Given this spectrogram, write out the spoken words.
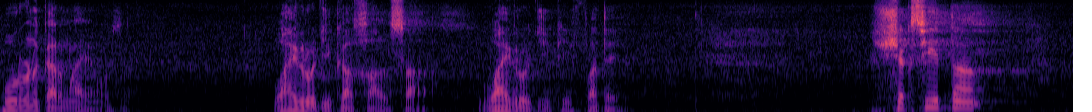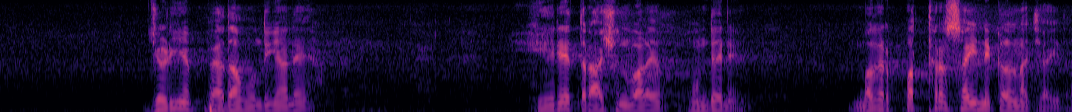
ਪੂਰਨ ਕਰਨ ਆਏ ਹੋ। ਵਾਹਿਗੁਰੂ ਜੀ ਕਾ ਖਾਲਸਾ, ਵਾਹਿਗੁਰੂ ਜੀ ਕੀ ਫਤਿਹ। ਸ਼ਖਸੀਅਤਾਂ ਜਿਹੜੀਆਂ ਪੈਦਾ ਹੁੰਦੀਆਂ ਨੇ, ਹੀਰੇ ਤਰਾਸ਼ਣ ਵਾਲੇ ਹੁੰਦੇ ਨੇ ਮਗਰ ਪੱਥਰ ਸਹੀ ਨਿਕਲਣਾ ਚਾਹੀਦਾ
